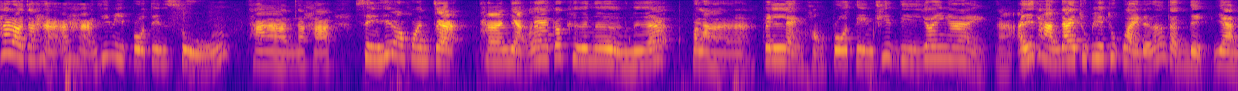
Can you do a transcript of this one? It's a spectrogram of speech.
ถ้าเราจะหาอาหารที่มีโปรตีนสูงทานนะคะ สิ่งที่เราควรจะทานอย่างแรกก็คือ 1. เนื้อปลา เป็นแหล่งของโปรตีนที่ดีย่อยง่ายนะอันนี้ทานได้ทุกเพศทุกวัยเลยตั้งแต่เด็กยัน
